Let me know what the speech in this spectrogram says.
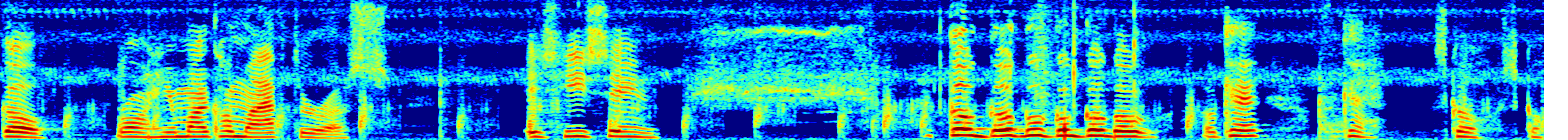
Go. Ron, he might come after us. Is he saying, go, go, go, go, go, go. Okay, okay, let's go, let's go.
